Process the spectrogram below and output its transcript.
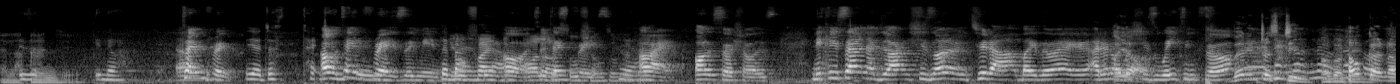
Ella Is Angie. you know. uh, Time frame. Yeah, just ti- Oh, time phrase, I mean. The You'll band, find yeah. Oh, all so our time socials phrase. over Yeah. All right, all socials. Nekesa najua she's not on Twitter by the way. I don't know Ah, what she's waiting for. Very interesting. No, no, How no, can a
